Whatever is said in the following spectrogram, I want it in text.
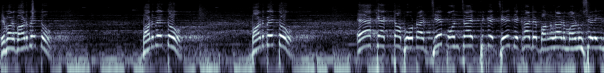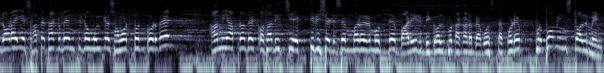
এবার বাড়বে তো। বাড়বে তো। বাড়বে তো। এক একটা ভোট, আর যে পঞ্চায়েত থেকে যে যেখানে বাংলার মানুষের এই লড়াইয়ের সাথে থাকবেন, তৃণমূলকে সমর্থন করবেন, আমি আপনাদের কথা দিচ্ছি একত্রিশে ডিসেম্বরের মধ্যে বাড়ির বিকল্প টাকার ব্যবস্থা করে প্রথম ইনস্টলমেন্ট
